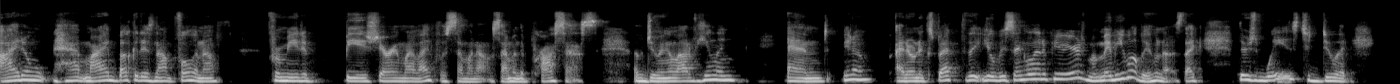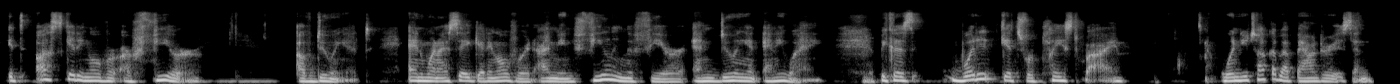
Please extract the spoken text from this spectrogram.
I don't have my bucket is not full enough for me to be sharing my life with someone else. I'm in the process of doing a lot of healing. And, you know, I don't expect that you'll be single in a few years, but maybe you will be. Who knows? Like there's ways to do it. It's us getting over our fear of doing it. And when I say getting over it, I mean feeling the fear and doing it anyway. Because what it gets replaced by when you talk about boundaries and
